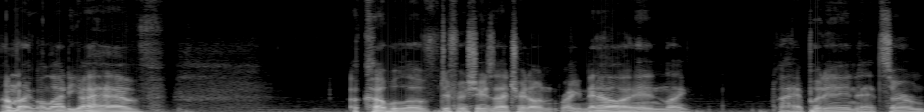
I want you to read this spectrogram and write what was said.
I'm not gonna lie to you. I have a couple of different exchanges I trade on right now, and like I had put in at certain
